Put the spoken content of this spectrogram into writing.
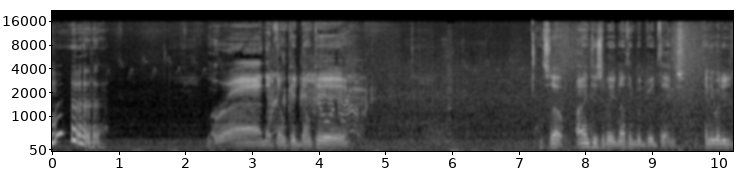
Alright, that donkey donkey. So, I anticipate nothing but good things. Anybody,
